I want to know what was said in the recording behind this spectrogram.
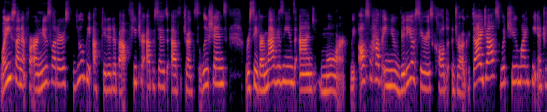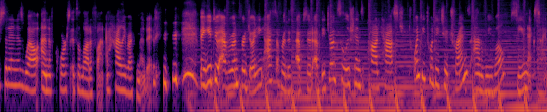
When you sign up for our newsletters, you'll be updated about future episodes of Drug Solutions, receive our magazines, and more. We also have a new video series called Drug Digest, which you might be interested in as well and of course, it's a lot of fun. I highly recommend it. Thank you to everyone for joining us for this episode of the Drug Solutions Podcast 2022 Trends, and we will see you next time.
